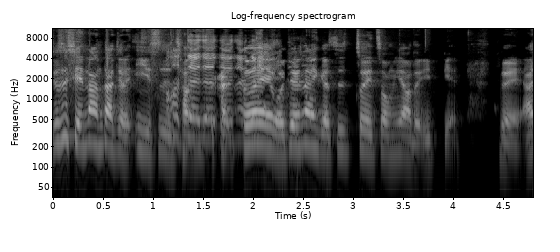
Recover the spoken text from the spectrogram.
就是先让大家的意识。对对对对对我觉得那个是最重要的一点。对啊，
